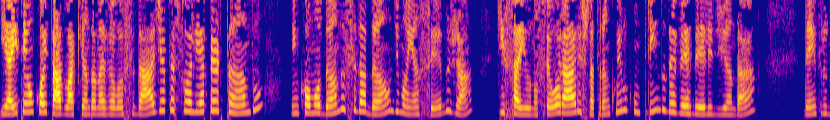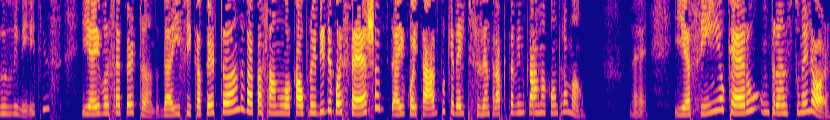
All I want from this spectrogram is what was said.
E aí tem um coitado lá que anda na velocidade e a pessoa ali apertando, incomodando o cidadão de manhã cedo já, que saiu no seu horário, está tranquilo, cumprindo o dever dele de andar dentro dos limites, e aí você apertando. Daí fica apertando, vai passar no local proibido, depois fecha, daí o coitado, porque daí ele precisa entrar porque está vindo carro na contramão. Né? E assim eu quero um trânsito melhor.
